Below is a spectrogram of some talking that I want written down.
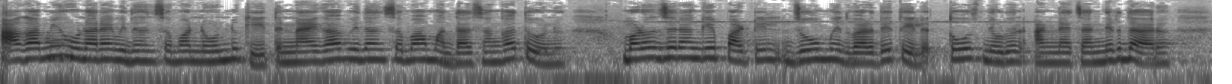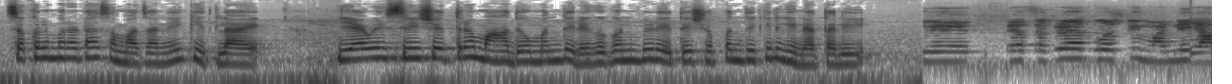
आगामी होणाऱ्या विधानसभा निवडणुकीत नायगाव विधानसभा मतदारसंघातून मनोज जरांगे पाटील जो उमेदवार देतील तोच निवडून आणण्याचा निर्धार सकल मराठा समाजाने घेतला आहे यावेळी श्री क्षेत्र महादेव मंदिर गगनबीड येथे शपथ देखील घेण्यात आली. त्या सगळ्या गोष्टी मान्य या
